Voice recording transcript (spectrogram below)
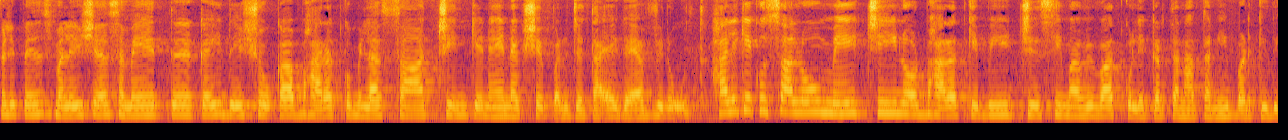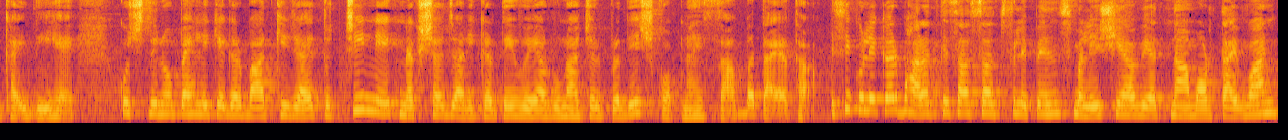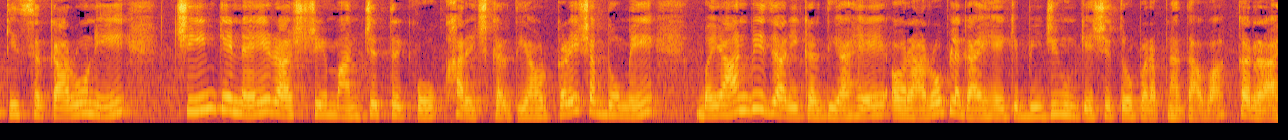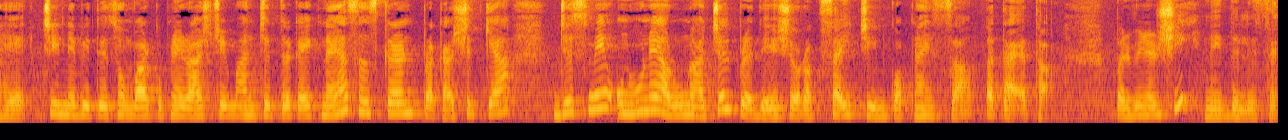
Philippines, Malaysia समेत कई देशों का भारत को मिला साथ, चीन के नए नक्शे पर जताया गया विरोध। हाल के कुछ सालों में चीन और भारत के बीच सीमा विवाद को लेकर तनातनी बढ़ती दिखाई दी है। कुछ दिनों पहले की अगर बात की जाए तो चीन ने एक नक्शा जारी करते हुए अरुणाचल प्रदेश को अपना हिस्सा बताया था। इसी को लेकर भारत के साथ साथ फिलीपींस, मलेशिया, वियतनाम और ताइवान की सरकारों ने चीन के नए राष्ट्रीय मानचित्र को खारिज कर दिया और कड़े शब्दों में बयान भी जारी कर दिया है और आरोप लगाए हैं कि बीजिंग उनके क्षेत्रों पर अपना दावा कर रहा है। चीन ने बीते सोमवार को अपने राष्ट्रीय मानचित्र का एक नया संस्करण प्रकाशित किया, जिसमें उन्होंने अरुणाचल प्रदेश और अक्साई चीन को अपना हिस्सा बताया था। परवीन नई दिल्ली से।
